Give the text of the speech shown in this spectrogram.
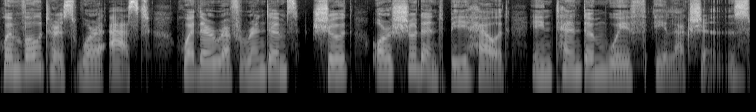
when voters were asked whether referendums should or shouldn't be held in tandem with elections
